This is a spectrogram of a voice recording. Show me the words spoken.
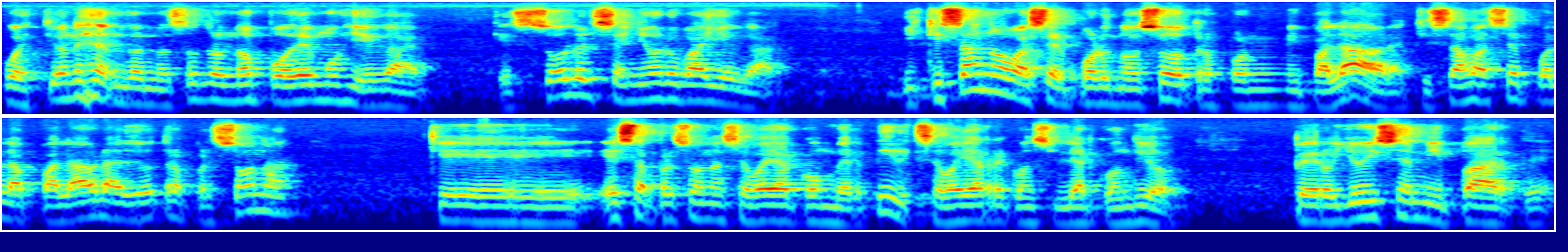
cuestiones donde nosotros no podemos llegar, que solo el Señor va a llegar. Y quizás no va a ser por nosotros, por mi palabra, quizás va a ser por la palabra de otra persona que esa persona se vaya a convertir, se vaya a reconciliar con Dios. Pero yo hice mi parte,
